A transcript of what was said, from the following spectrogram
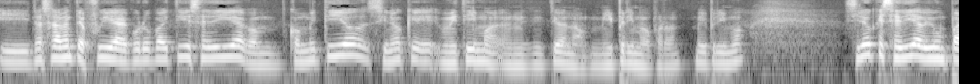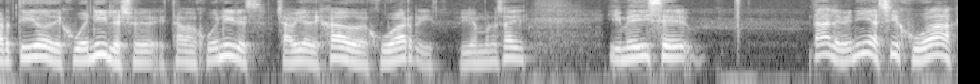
Y no solamente fui a Curupaytí ese día con, con mi tío, sino que mi tío, mi tío no, mi primo, perdón, mi primo, sino que ese día había un partido de juveniles, yo estaba en juveniles, ya había dejado de jugar y vivía en Buenos Aires, y me dice, dale, venía así, jugás,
